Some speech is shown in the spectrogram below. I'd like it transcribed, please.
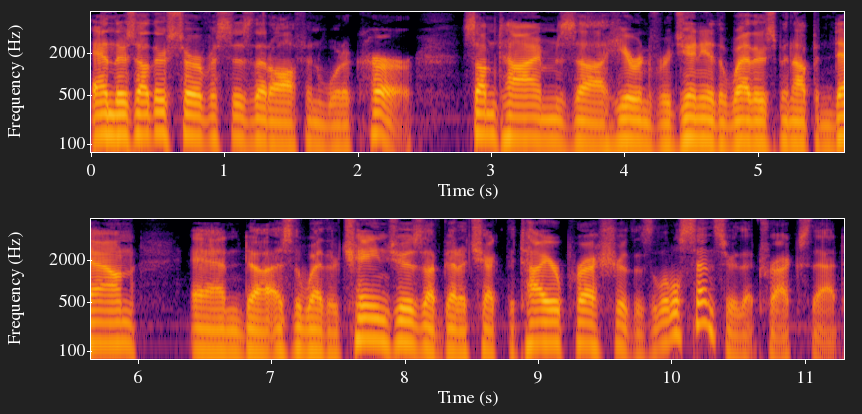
And there's other services that often would occur. Sometimes uh, here in Virginia, the weather's been up and down. And uh, as the weather changes, I've got to check the tire pressure. There's a little sensor that tracks that.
